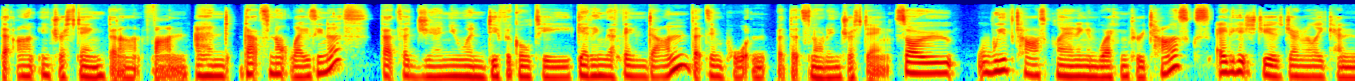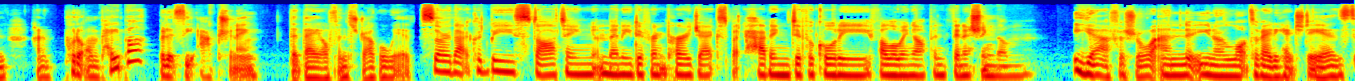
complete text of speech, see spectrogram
that aren't interesting, that aren't fun. And that's not laziness. That's a genuine difficulty getting the thing done that's important, but that's not interesting. So with task planning and working through tasks, ADHDers generally can kind of put it on paper, but it's the actioning that they often struggle with. So that could be starting many different projects, but having difficulty following up and finishing them. Yeah, for sure. And, you know, lots of ADHDers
